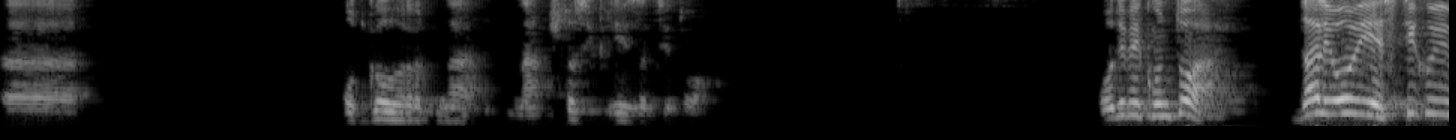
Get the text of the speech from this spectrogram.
е, одговорот на, на што се крие за цитуа. Одиме кон тоа. Дали овие стихови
